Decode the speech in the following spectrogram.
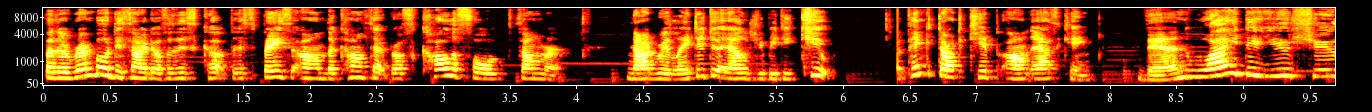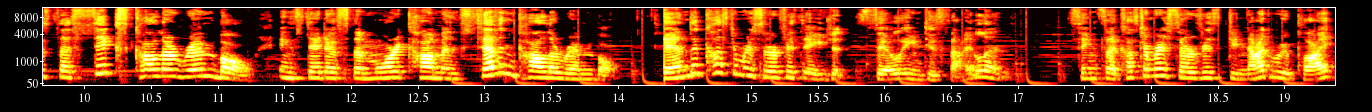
but the rainbow design of this cup is based on the concept of colorful summer, not related to LGBTQ. The pink dot keep on asking, then why do you choose the 6-color rainbow instead of the more common 7-color rainbow? Then the customer service agent fell into silence. Since the customer service did not reply,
